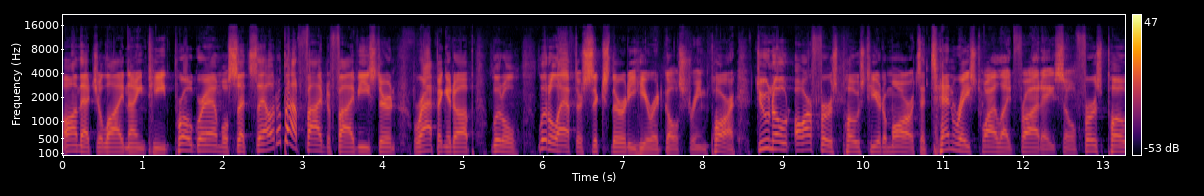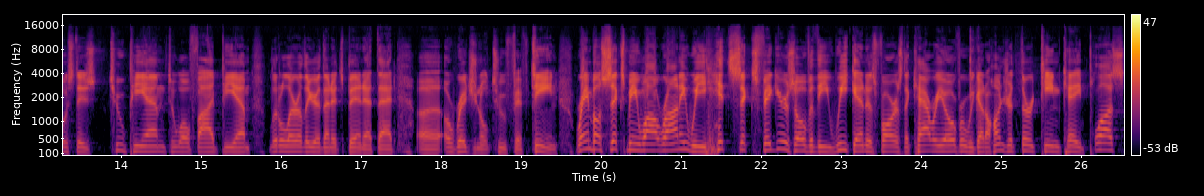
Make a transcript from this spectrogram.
on that July 19th program. We'll set sail at about 5 to 5 Eastern, wrapping it up little little after 6:30 here at Gulfstream Park. Do note our first post here tomorrow. It's a 10 race Twilight Friday. So first post is is 2 p.m. 2:05 p.m. A little earlier than it's been at that uh, original 2:15. Rainbow Six, meanwhile, Ronnie, we hit six figures over the weekend as far as the carryover. We got 113k plus,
